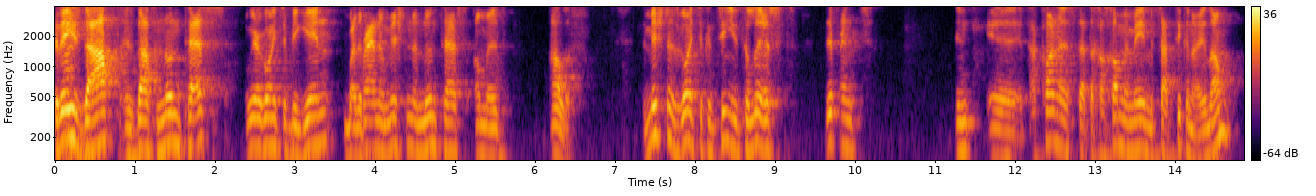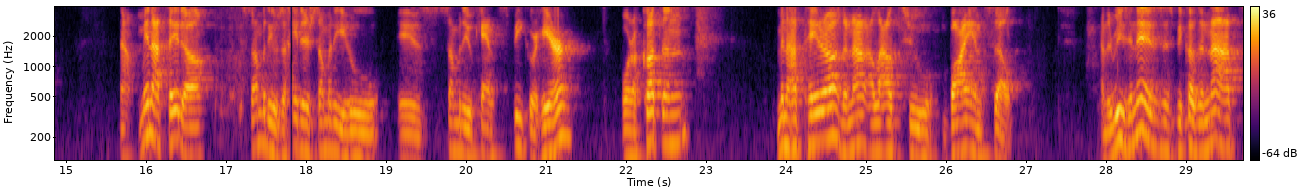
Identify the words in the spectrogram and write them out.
Today's daf is daf Nun Tes. We are going to begin by the brand new Mishnah Nun Tes Amid Aleph. The Mishnah is going to continue to list different in uh, that the Chacham made mitzat tikkun ilam. Now, minateda is somebody who's a chedish, somebody who is somebody who can't speak or hear, or a katan. Min they're not allowed to buy and sell. And the reason is, is because they're not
